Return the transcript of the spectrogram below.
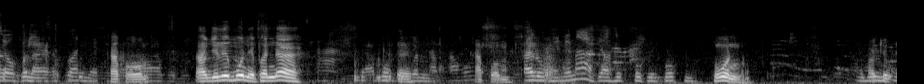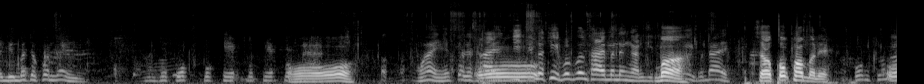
โชคคุณดีอะไรคทุรับกคนครับผม เอาอย่าลืมมุ่นให้เพิ่นเด้อ ค่ะอย่ามุ่งเป็นคนครับผมใช้ลูกเห็นในหน้าจะเอาเฮ็ดไปเป็นปุ๊บมุ่น เอายืมเอายืมบัตรทุกคนได้พวกพวกพวกเทปพวกเทปพวกโอ้ ไม่เห็นก็จะถ่ายโอ้ยี่สิบนาทีเพิ่นถ่ายมาหนึ่งหันยี่สิบ่ นาทีเพิ่นได้เจ้าพกพร้อมบ่นี่ผมคือโอ้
